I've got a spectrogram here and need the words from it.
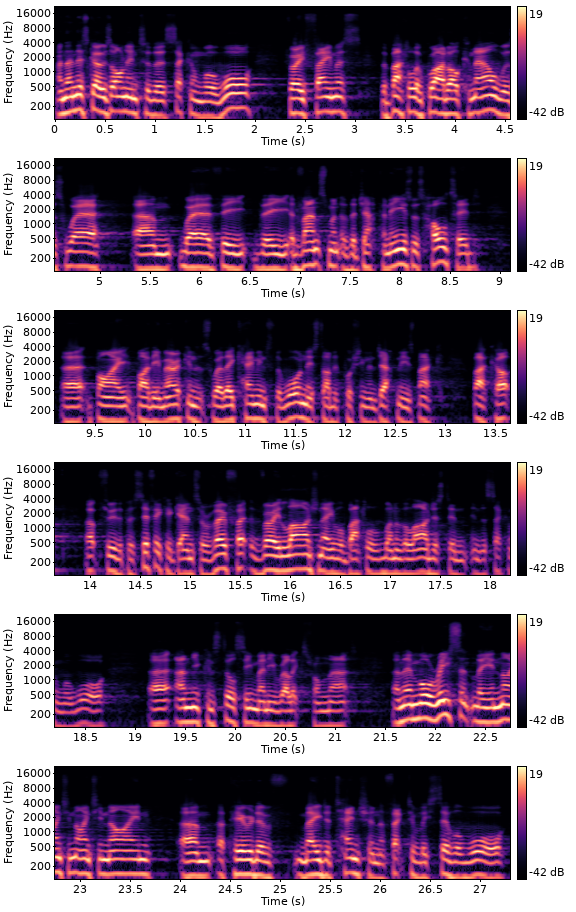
And then this goes on into the Second World War, very famous. The Battle of Guadalcanal was where, um, where the, the advancement of the Japanese was halted uh, by, by the Americans. It's where they came into the war and they started pushing the Japanese back, back up, up through the Pacific again. So a very, very large naval battle, one of the largest in, in the Second World War. Uh, and you can still see many relics from that. And then more recently, in 1999, um, a period of major tension, effectively civil war,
